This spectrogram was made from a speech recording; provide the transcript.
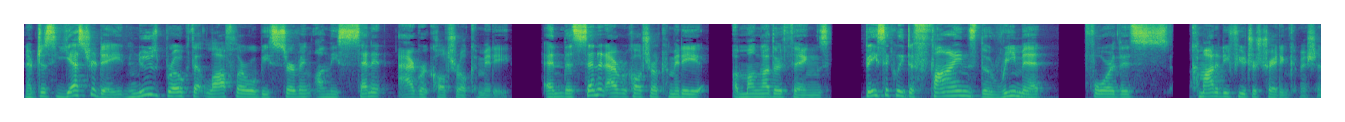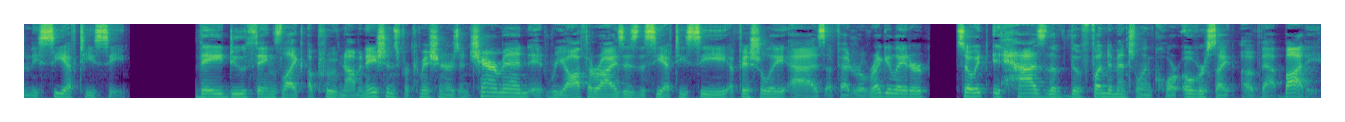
Now, just yesterday, news broke that Loeffler will be serving on the Senate Agricultural Committee. And the Senate Agricultural Committee, among other things, basically defines the remit for this Commodity Futures Trading Commission, the CFTC. They do things like approve nominations for commissioners and chairmen. It reauthorizes the CFTC officially as a federal regulator. So it, it has the, the fundamental and core oversight of that body.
